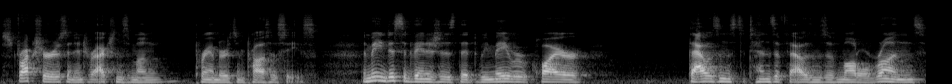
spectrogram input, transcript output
structures and interactions among parameters and processes. The main disadvantage is that we may require thousands to tens of thousands of model runs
